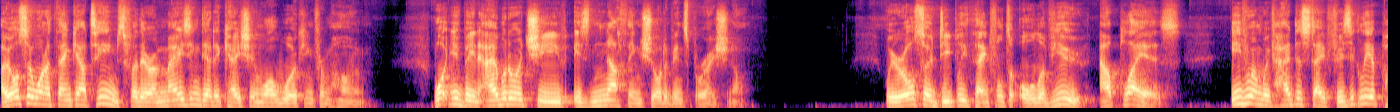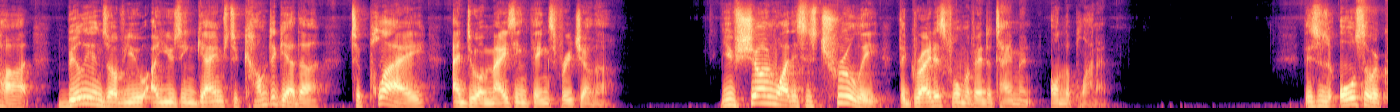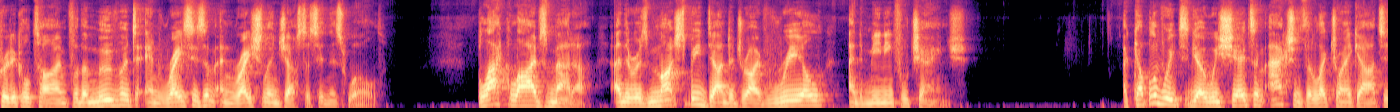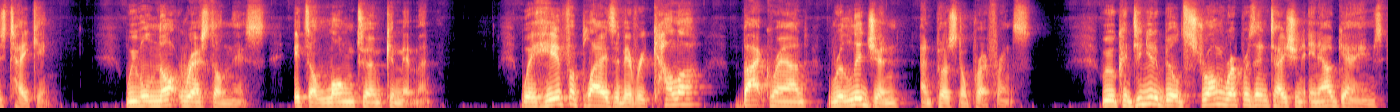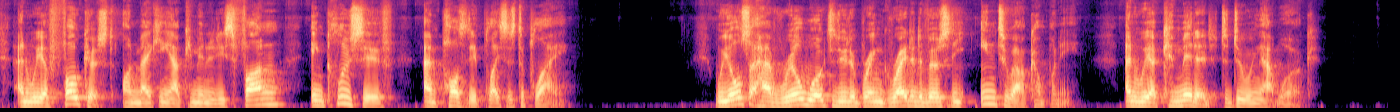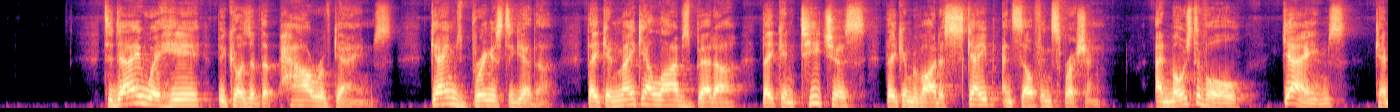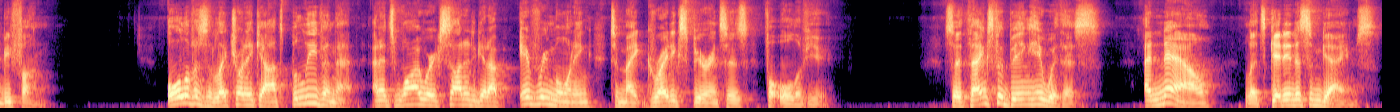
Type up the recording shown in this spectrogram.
I also want to thank our teams for their amazing dedication while working from home. What you've been able to achieve is nothing short of inspirational. We are also deeply thankful to all of you, our players. Even when we've had to stay physically apart, billions of you are using games to come together, to play, and do amazing things for each other. You've shown why this is truly the greatest form of entertainment on the planet. This is also a critical time for the movement to end racism and racial injustice in this world. Black lives matter, and there is much to be done to drive real and meaningful change. A couple of weeks ago, we shared some actions that Electronic Arts is taking. We will not rest on this. It's a long term commitment. We're here for players of every color, background, religion, and personal preference. We will continue to build strong representation in our games, and we are focused on making our communities fun, inclusive, and positive places to play. We also have real work to do to bring greater diversity into our company, and we are committed to doing that work. Today, we're here because of the power of games. Games bring us together they can make our lives better, they can teach us, they can provide escape and self expression. And most of all, games can be fun. All of us at Electronic Arts believe in that, and it's why we're excited to get up every morning to make great experiences for all of you. So thanks for being here with us. And now, let's get into some games.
